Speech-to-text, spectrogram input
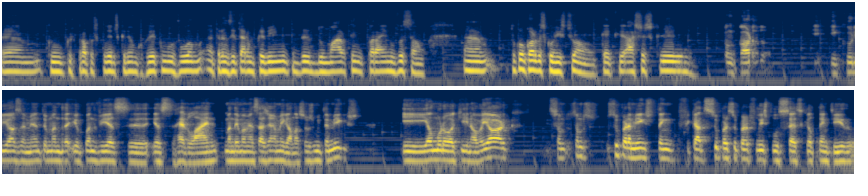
um, ah, que, que, os próprios clientes queriam correr que me levou a, a transitar um bocadinho de, do marketing para a inovação. Um, ah, tu concordas com isto, João? O que é que achas que. Concordo. E, e curiosamente, eu, mandei, eu quando vi esse, esse headline, mandei uma mensagem ao Miguel. Nós somos muito amigos e ele morou aqui em Nova York, somos, somos, super amigos, tenho ficado super, super feliz pelo sucesso que ele tem tido,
